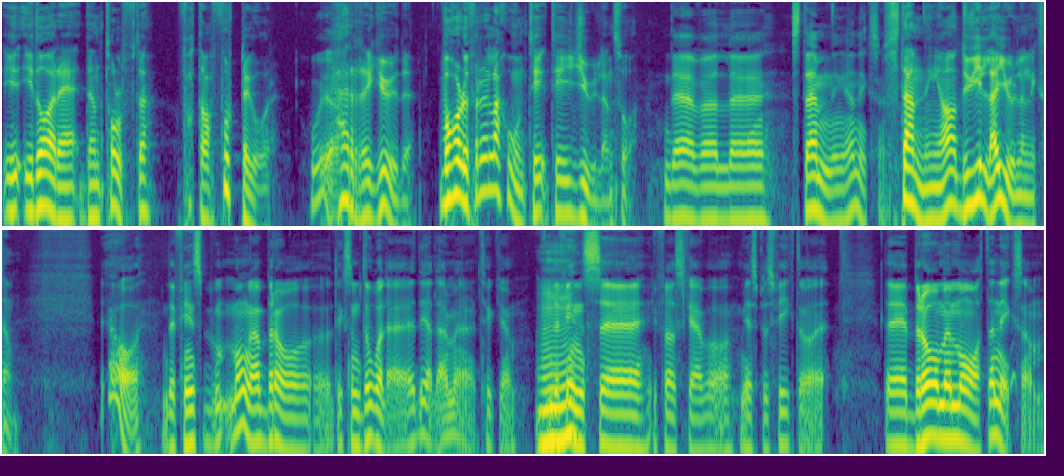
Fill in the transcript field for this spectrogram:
I, idag är det den 12. Fatta vad fort det går. Oh, ja. Herregud. Vad har du för relation till, till julen så? Det är väl eh, stämningen liksom. Stämning, ja. Du gillar julen liksom? Ja, det finns många bra, liksom dåliga delar med det tycker jag. Mm. Det finns, eh, ifall jag ska vara mer specifik då. Det är bra med maten liksom.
